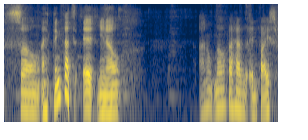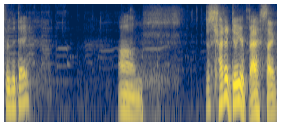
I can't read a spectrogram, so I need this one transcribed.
So I think that's it, you know. I don't know if I have advice for the day. Um, just try to do your best. Like,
